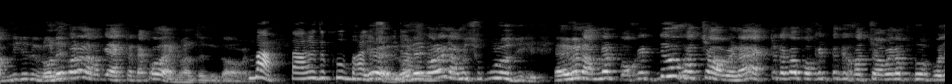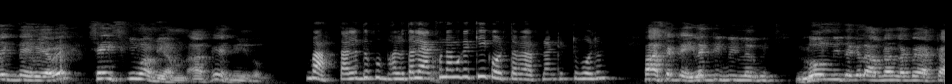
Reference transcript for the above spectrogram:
আপনি যদি লোনে করেন আমাকে একটা টাকাও অ্যাডভান্সে দিতে হবে বাহ তাহলে তো খুব ভালো লোনে করেন আমি পুরো দিই এবার আপনার পকেট দিয়েও খরচা হবে না একটা টাকাও পকেট থেকে খরচা হবে না পুরো প্রজেক্ট নেমে যাবে। সেই স্কিম আমি আপনাকে দিয়ে দেবো। বাহ তাহলে তো খুব ভালো। তাহলে এখন আমাকে কি করতে হবে? আপনাকে একটু বলুন। ফার্স্ট একটা ইলেকট্রিক বিল লাগবে। লোন নিতে গেলে আপনার লাগবে একটা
